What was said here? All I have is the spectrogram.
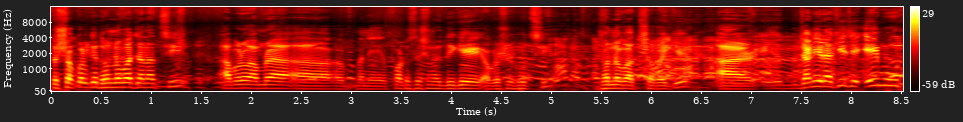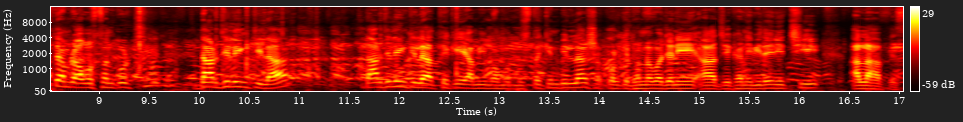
তো সকলকে ধন্যবাদ জানাচ্ছি। আবারও আমরা মানে ফটো সেশনের দিকে অগ্রসর হচ্ছি। ধন্যবাদ সবাইকে। আর জানিয়ে রাখি যে এই মুহূর্তে আমরা অবস্থান করছি দার্জিলিং টিলা। দার্জিলিং টিলা থেকে আমি মোহাম্মদ মুস্তাকিম বিল্লা সকলকে ধন্যবাদ জানিয়ে আজ এখানে বিদায় নিচ্ছি। আল্লাহ হাফেজ।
